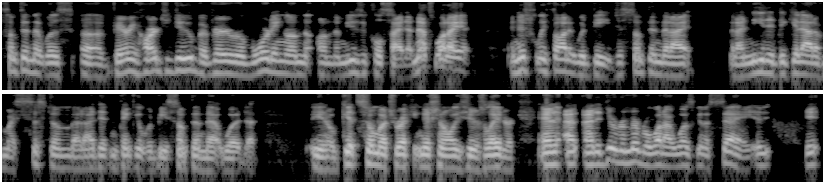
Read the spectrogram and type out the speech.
something that was uh, very hard to do but very rewarding on the on the musical side and that's what i initially thought it would be just something that i that i needed to get out of my system but i didn't think it would be something that would you know get so much recognition all these years later and and, and i do remember what i was going to say it, it,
